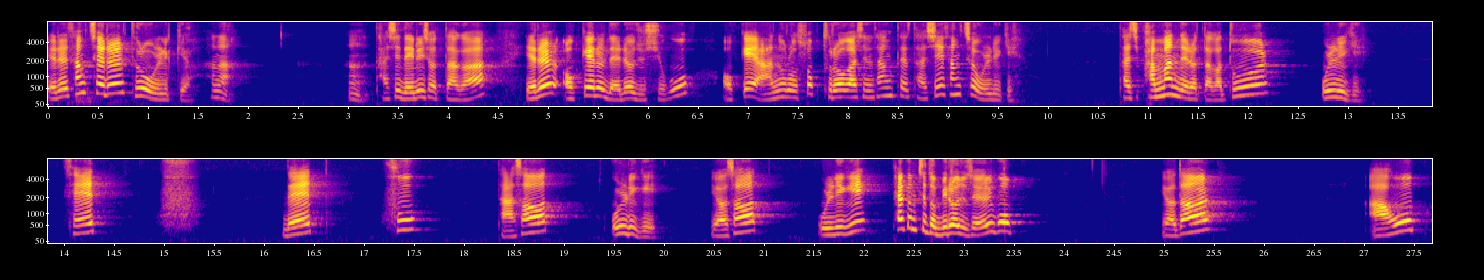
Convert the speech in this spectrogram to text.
얘를 상체를 들어 올릴게요. 하나, 응, 다시 내리셨다가 얘를 어깨를 내려주시고 어깨 안으로 쏙 들어가신 상태에서 다시 상체 올리기. 다시 반만 내렸다가 둘, 올리기. 셋, 후, 넷, 후, 다섯, 올리기. 여섯, 올리기. 팔꿈치 더 밀어주세요. 일곱, 여덟, 아홉,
